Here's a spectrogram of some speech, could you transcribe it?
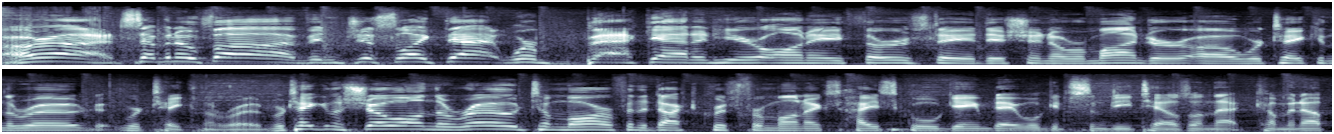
All right, 705. And just like that, we're back at it here on a Thursday edition. A reminder uh, we're taking the road. We're taking the road. We're taking the show on the road tomorrow for the Dr. Christopher Mulnex High School game day. We'll get some details on that coming up.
